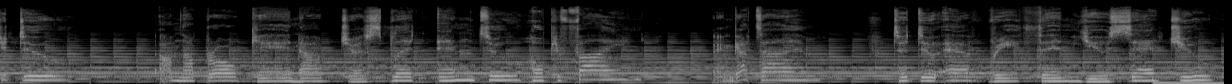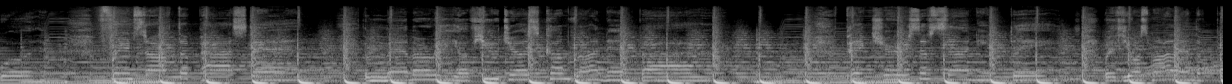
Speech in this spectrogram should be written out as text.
You do? I'm not broken, I'm just split in two. Hope you're fine and got time to do everything you said you would. Frames of the past and the memory of you just come running by. Pictures of sunny days with your smile in the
